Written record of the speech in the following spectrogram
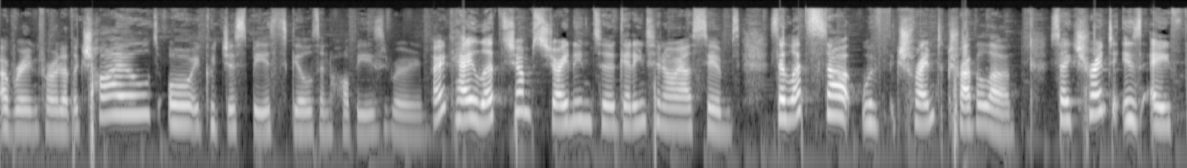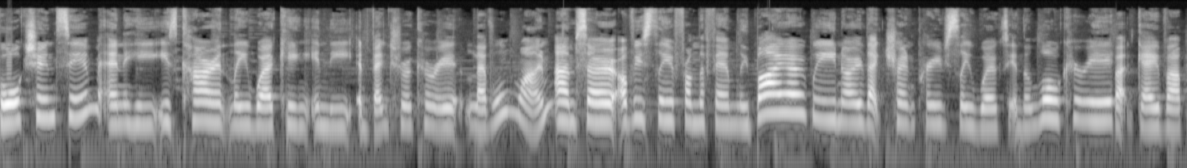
a room for another child, or it could just be a skills and hobbies room. Okay, let's jump straight into getting to know our Sims. So let's start with Trent Traveller. So Trent is a fortune sim, and he is currently working in the adventurer career level one. Um, so obviously from the family bio, we know that Trent previously worked in the law career, but gave up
